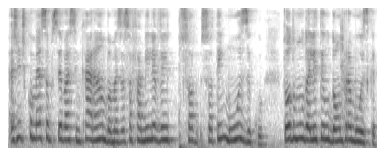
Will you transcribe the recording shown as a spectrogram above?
A gente começa a observar assim, caramba, mas essa família veio, só, só tem músico, todo mundo ali tem um dom para música.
